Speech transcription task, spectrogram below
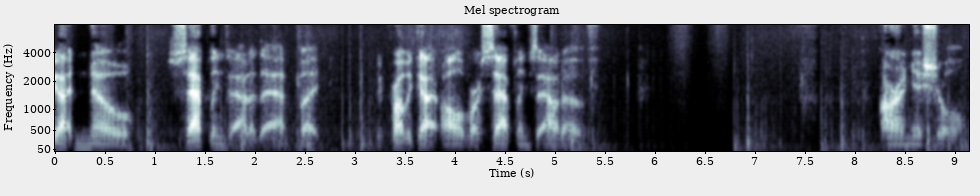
Got no saplings out of that, but we probably got all of our saplings out of our initial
